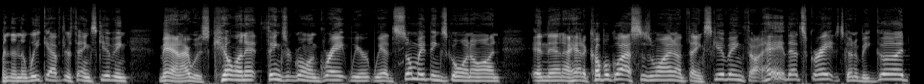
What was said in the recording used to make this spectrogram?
And then the week after Thanksgiving, man, I was killing it. Things are going great. We, were, we had so many things going on. And then I had a couple glasses of wine on Thanksgiving, thought, hey, that's great. It's going to be good.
